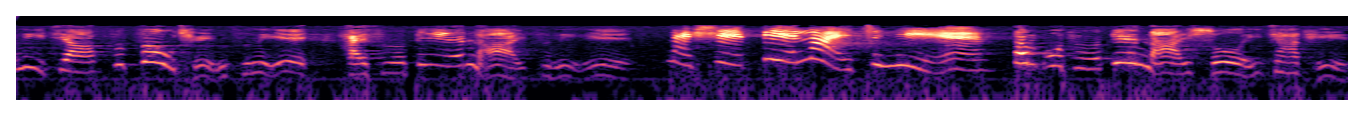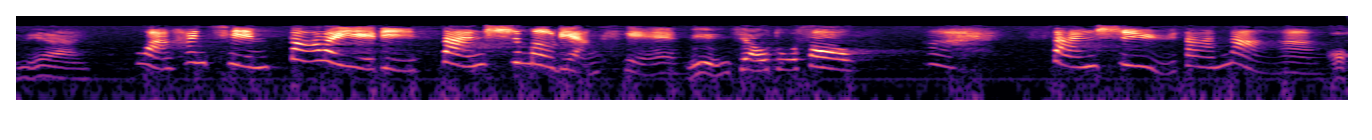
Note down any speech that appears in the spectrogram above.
你家是走群之孽，还是点来之孽？乃是点来之孽。但不知点来谁家田娘？王汉卿大老爷的三十亩良田。年交多少？唉，三十余担呐。哦，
